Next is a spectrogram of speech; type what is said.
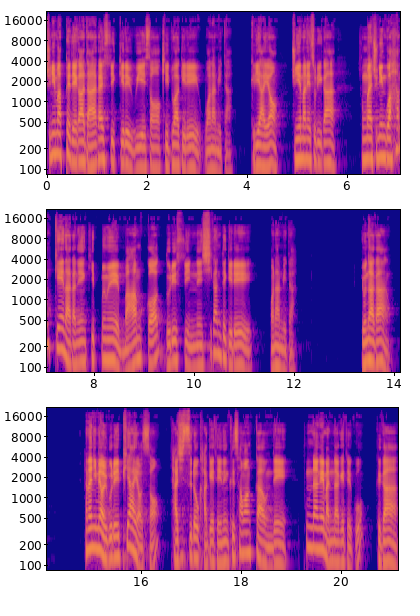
주님 앞에 내가 나아갈 수 있기를 위해서 기도하기를 원합니다. 그리하여 주님 안에서 우리가 정말 주님과 함께 나가는 기쁨을 마음껏 누릴 수 있는 시간 되기를 원합니다. 요나가 하나님의 얼굴을 피하여서 다시스로 가게 되는 그 상황 가운데 풍랑을 만나게 되고 그가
